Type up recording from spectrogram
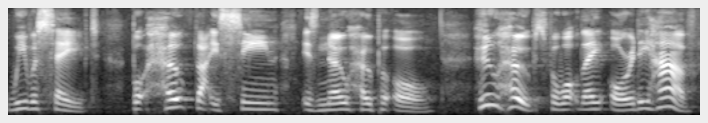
we were saved. But hope that is seen is no hope at all. Who hopes for what they already have?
